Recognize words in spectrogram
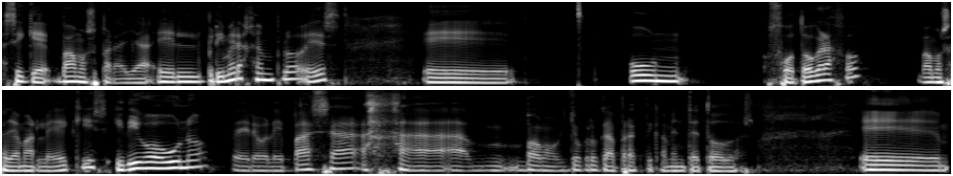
Así que vamos para allá. El primer ejemplo es eh, un fotógrafo vamos a llamarle X, y digo uno, pero le pasa a, vamos, yo creo que a prácticamente todos. Eh,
